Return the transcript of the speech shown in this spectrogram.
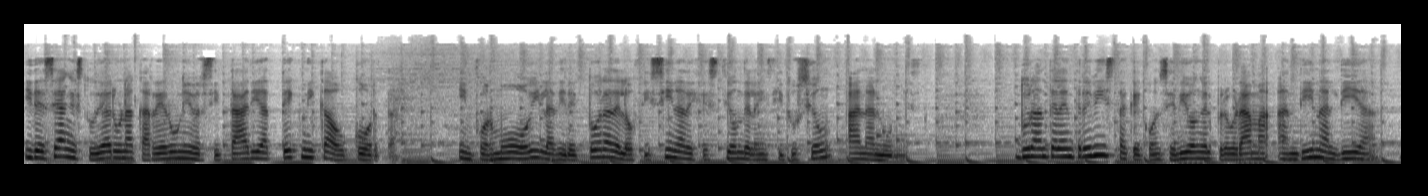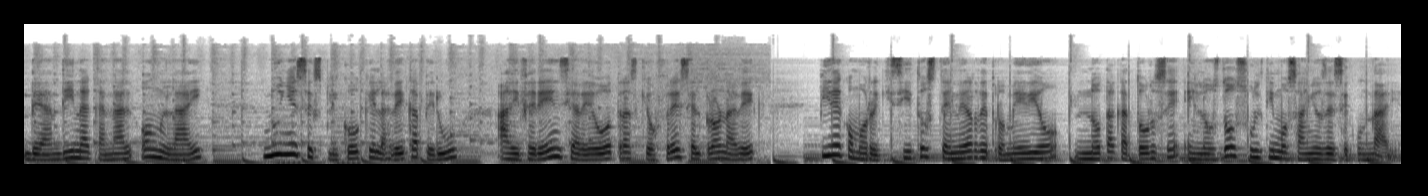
y desean estudiar una carrera universitaria técnica o corta, informó hoy la directora de la Oficina de Gestión de la institución, Ana Núñez. Durante la entrevista que concedió en el programa Andina al Día de Andina Canal Online, Núñez explicó que la beca Perú, a diferencia de otras que ofrece el PRONAVEC, pide como requisitos tener de promedio nota 14 en los dos últimos años de secundaria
